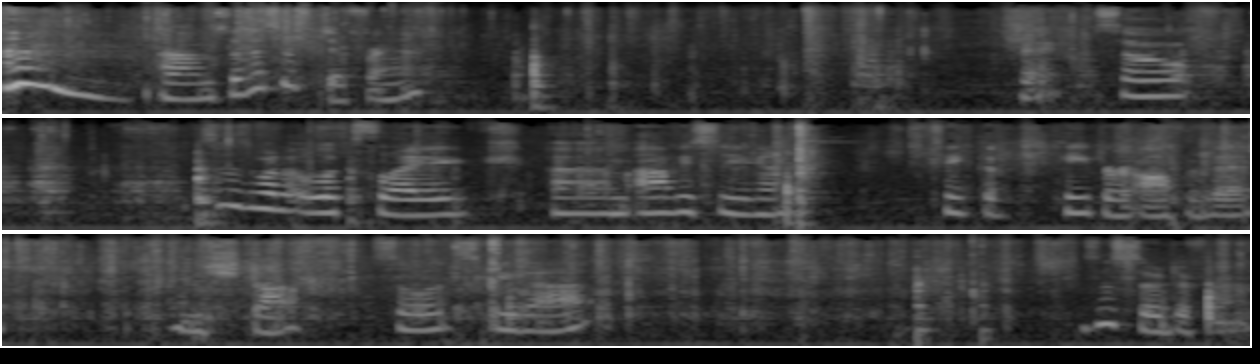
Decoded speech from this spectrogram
um, so this is different. Okay, so, this is what it looks like. Um, obviously you're gonna take the paper off of it and stuff. So let's do that. This is so different.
